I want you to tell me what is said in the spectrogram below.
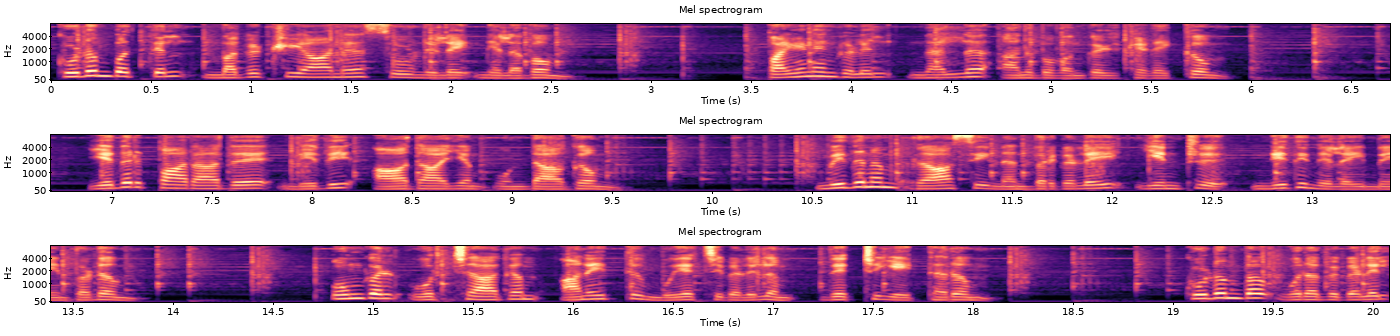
குடும்பத்தில் மகிழ்ச்சியான சூழ்நிலை நிலவும். பயணங்களில் நல்ல அனுபவங்கள் கிடைக்கும். எதிர்பாராத நிதி ஆதாயம் உண்டாகும். மிதனம் ராசி நண்பர்களே இன்று நிதிநிலை மேம்படும். உங்கள் உற்சாகம் அனைத்து முயற்சிகளிலும் வெற்றியை தரும். குடும்ப உறவுகளில்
